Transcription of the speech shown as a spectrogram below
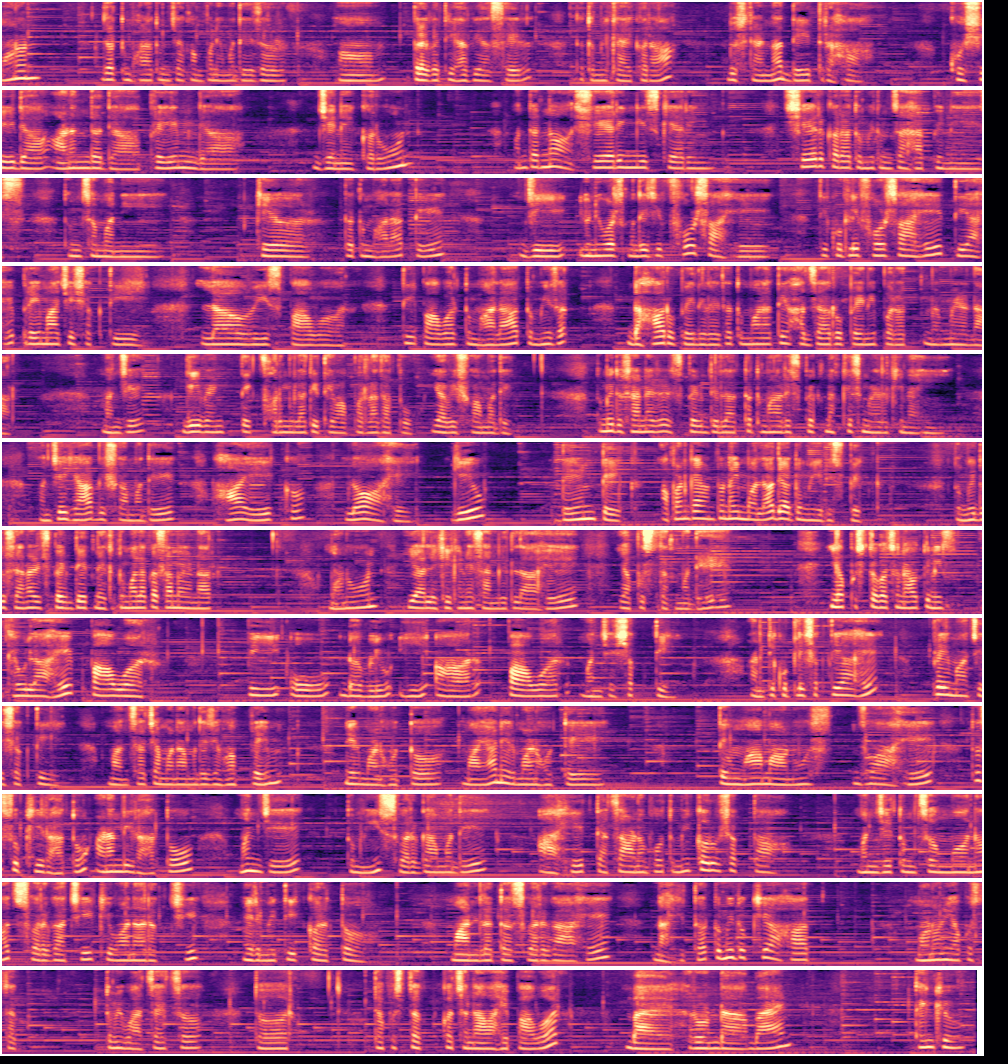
म्हणून जर तुम्हाला तुमच्या कंपनीमध्ये जर प्रगती हवी असेल तर तुम्ही काय करा? दुसऱ्यांना देत राहा. खुशी द्या आनंद द्या प्रेम द्या. जेणेकरून म्हणतात ना शेअरिंग इज केअरिंग शेअर करा तुम्ही तुमचा हॅपीनेस तुमचं मनी केअर तर तुम्हाला ते जी युनिवर्समध्ये जी फोर्स आहे ती कुठली फोर्स आहे? ती आहे प्रेमाची शक्ती. लव इज पावर ती पावर तुम्हाला तुम्ही जर दहा रुपये दिले तर तुम्हाला ते हजार रुपयांनी परत मिळणार. म्हणजे गिव्ह अँड टेक फॉर्म्युला तिथे वापरला जातो या विश्वामध्ये. तुम्ही दुसऱ्यांना रिस्पेक्ट दिलात तर तुम्हाला रिस्पेक्ट नक्कीच मिळेल की नाही. म्हणजे ह्या विश्वामध्ये हा एक लॉ आहे. गिव देन टेक आपण काय म्हणतो नाही मला द्या तुम्ही रिस्पेक्ट तुम्ही दुसऱ्यांना रिस्पेक्ट देत नाही तर तुम्हाला कसा मिळणार? म्हणून या लेखिकेने सांगितलं आहे या पुस्तकमध्ये. या पुस्तकाचं नाव तिने ठेवलं आहे. Power P O W E R power म्हणजे शक्ती. आणि ती कुठली शक्ती आहे? प्रेमाची शक्ती. माणसाच्या मनामध्ये जेव्हा प्रेम निर्माण होतं माया निर्माण होते तेव्हा माणूस जो आहे तो सुखी राहतो आनंदी राहतो. म्हणजे तुम्ही स्वर्गामध्ये आहेत त्याचा अनुभव तुम्ही करू शकता. म्हणजे तुमचं मनच स्वर्गाची किंवा नरकची निर्मिती करतं. मानलं तर स्वर्ग आहे नाही तर तुम्ही दुःखी आहात. म्हणून या पुस्तक तुम्ही वाचायचं. तर त्या पुस्तकाचं नाव आहे पावर बाय रोंडा बँड थँक्यू.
